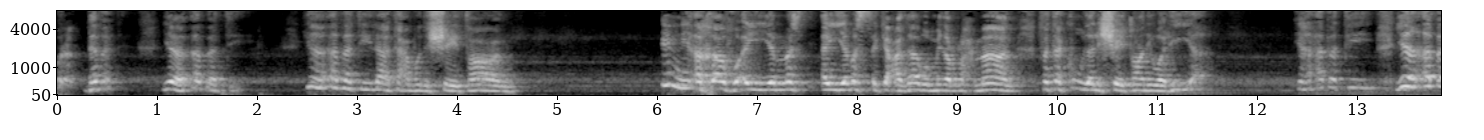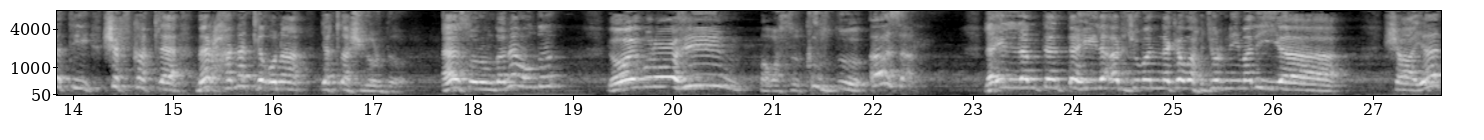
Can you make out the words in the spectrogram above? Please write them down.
Bırak demedi. Ya ebeti ya ebeti la ta'budu şeytan. أن, يمس أن يمسك عذاب من الرحمن فتكون للشيطان وليا Ya ebeti, ya ebeti şefkatle, merhametle ona yaklaşıyordu. En sonunda ne oldu? Ya İbrahim! Babası kızdı, azar. La illem tentehi le ercümenneke vehcurni meliyya. Şayet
